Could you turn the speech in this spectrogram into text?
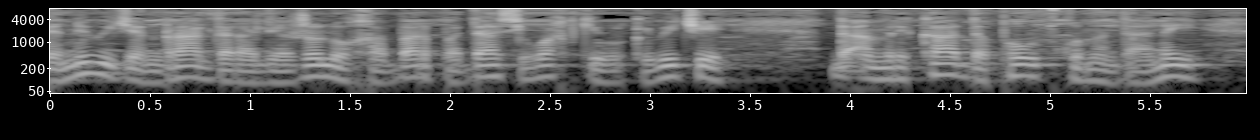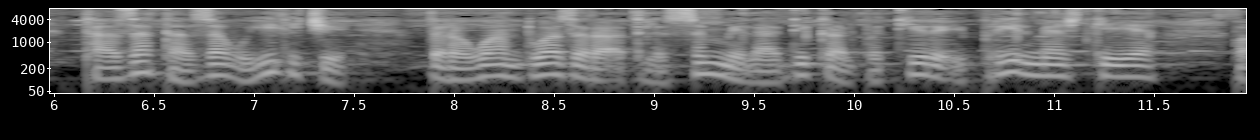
د نوي جنرال د رالیږلو خبر په داسې وخت کې ورکوي چې د امریکا د پوځ قومندانۍ تازه تازه ویلي چې د روان 2013 میلادي کال په تیره اپریل میاشت کې یې په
